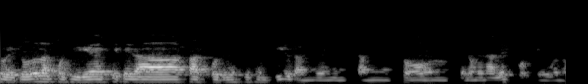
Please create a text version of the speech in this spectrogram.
sobre todo las posibilidades que te da Haspot en este sentido también, también son fenomenales porque bueno,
